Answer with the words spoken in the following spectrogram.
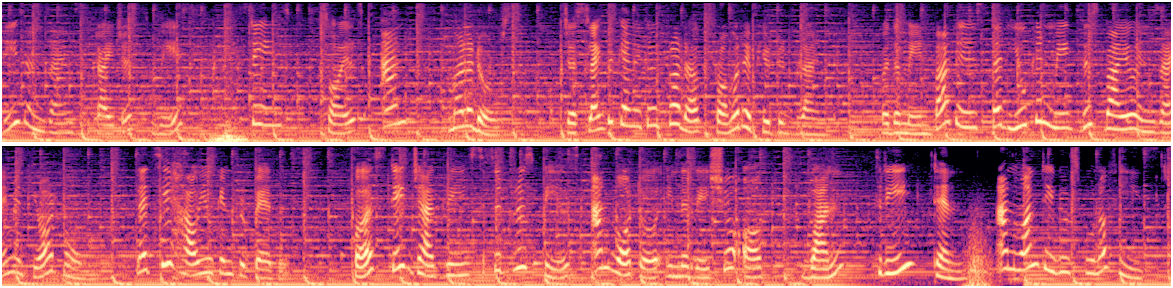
these enzymes digest waste, stains, soils and malodors, just like the chemical product from a reputed brand. But the main part is that you can make this bioenzyme at your home. Let's see how you can prepare this. First, take jaggery, citrus peels and water in the ratio of 1, 3, 10 and 1 tablespoon of yeast.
